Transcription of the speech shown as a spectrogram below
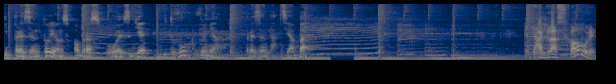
i prezentując obraz USG w dwóch wymiarach. Prezentacja B. Douglas Howry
